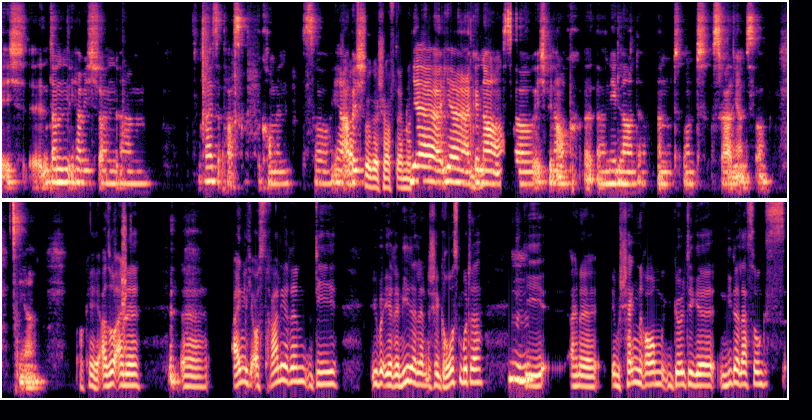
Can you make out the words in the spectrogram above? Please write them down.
ich, äh, dann habe ich einen ähm, Reisepass bekommen. So, ja, aber ich, Ja, ja, mhm. genau. So, ich bin auch äh, äh, Niederlande und, und Australien. So, ja. Okay, also eine äh, eigentlich Australierin, die über ihre niederländische Großmutter, mhm. die eine im Schengen-Raum gültige Niederlassungs,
